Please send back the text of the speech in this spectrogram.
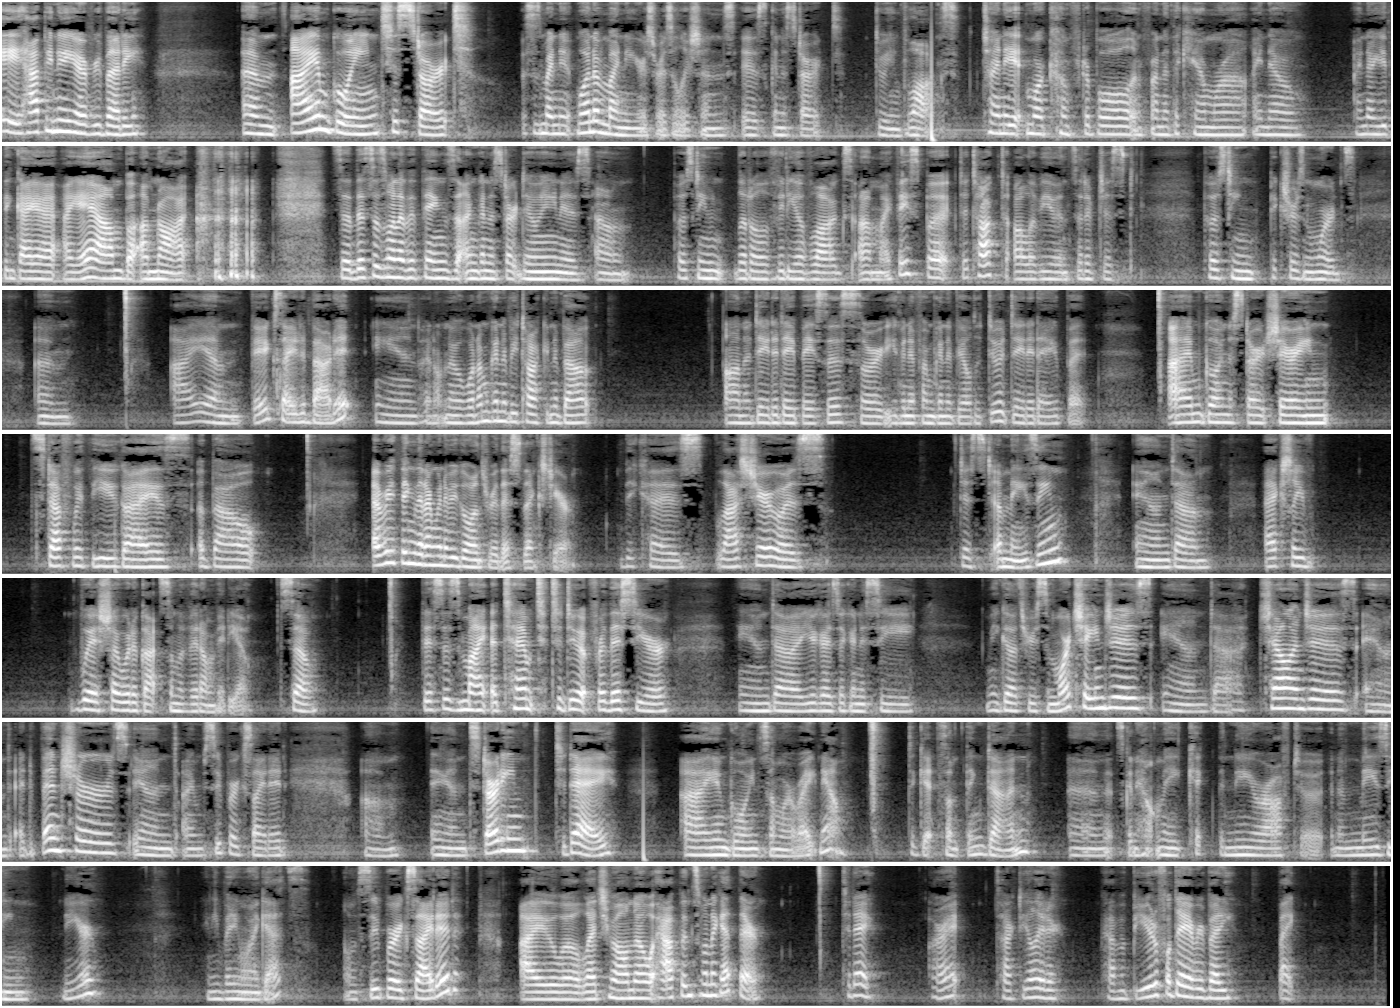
Hey, Happy New Year, everybody. Um, I am going to start, this is my new, one of my New Year's resolutions, is going to start doing vlogs. Trying to get more comfortable in front of the camera. I know, I know you think I, I am, but I'm not. so this is one of the things that I'm going to start doing is um, posting little video vlogs on my Facebook to talk to all of you instead of just posting pictures and words. Um, I am very excited about it, and I don't know what I'm going to be talking about on a day to day basis, or even if I'm going to be able to do it day to day, but I'm going to start sharing stuff with you guys about everything that I'm going to be going through this next year because last year was just amazing, and um, I actually wish I would have got some of it on video. So, this is my attempt to do it for this year. And uh, you guys are going to see me go through some more changes and uh, challenges and adventures. And I'm super excited. Um, and starting today, I am going somewhere right now to get something done. And it's going to help me kick the new year off to an amazing new year. Anybody want to guess? I'm super excited. I will let you all know what happens when I get there today. All right. Talk to you later. Have a beautiful day, everybody.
